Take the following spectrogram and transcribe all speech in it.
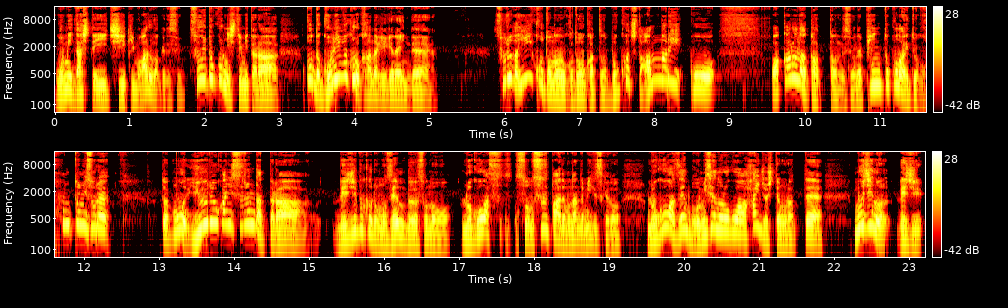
ゴミ出していい地域もあるわけですよ。そういうところにしてみたら、今度はゴミ袋買わなきゃいけないんで、それがいいことなのかどうかってのは僕はちょっとあんまり、こう、わからなかったんですよね。ピンとこないというか、本当にそれ、もう有料化にするんだったら、レジ袋も全部、その、ロゴは、そのスーパーでも何でもいいですけど、ロゴは全部お店のロゴは排除してもらって、無地のレジ、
